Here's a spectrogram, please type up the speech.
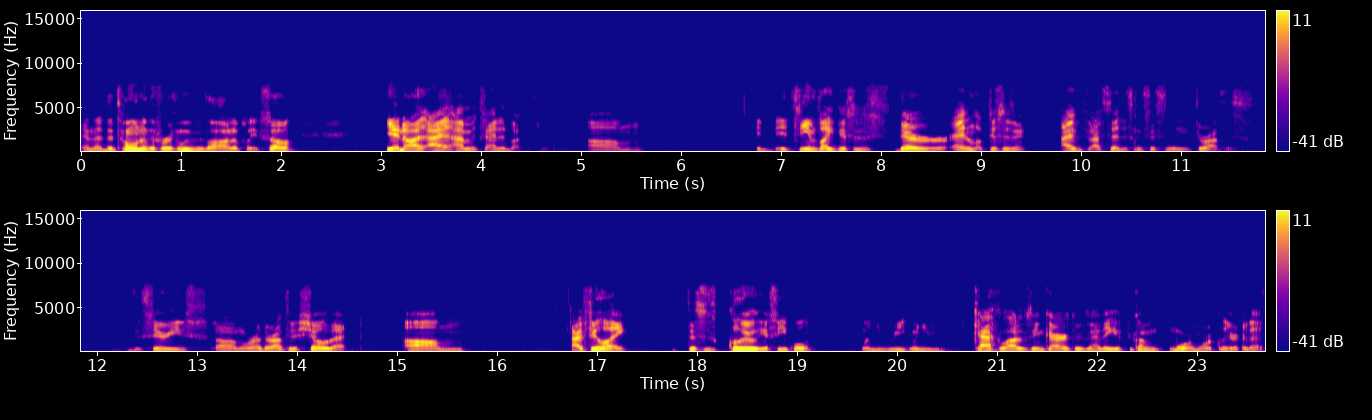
and the, the tone of the first movie was all out of place. So, yeah, no, I, I am excited about this movie. Um, it, it seems like this is their and look, this isn't. I've I've said this consistently throughout this the series um, or throughout this show that um, I feel like this is clearly a sequel when you read when you cast a lot of the same characters, and I think it's becoming more and more clear that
